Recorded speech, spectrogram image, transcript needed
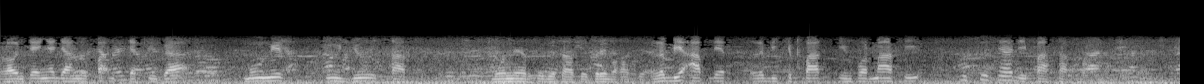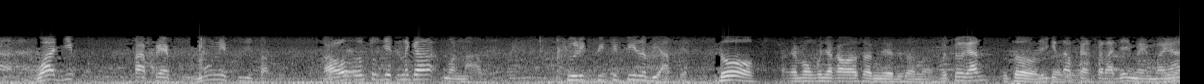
loncengnya jangan lupa cek juga Munir 71 Munir 71, terima kasih. lebih update, lebih cepat informasi khususnya di pasar. Wajib subscribe Munir 71. Kalau untuk Jatinegara, mohon maaf. Culik PTV lebih update. Tuh, emang punya kawasan dia di sana. Betul kan? Betul. Jadi kita betul. fair-fair aja main-mainnya,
